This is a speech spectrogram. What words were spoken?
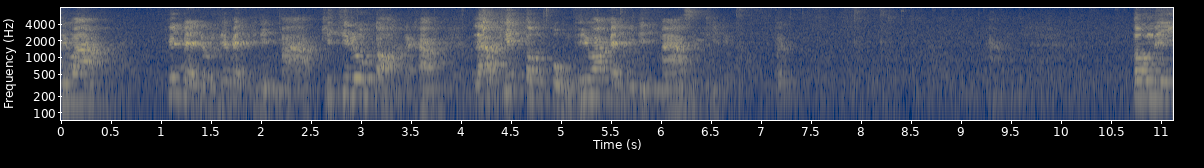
ที่ว่า ขึ้นเมนูที่เป็น edit mask คลิกที่รูปก่อนนะครับ แล้วคลิกตรงปุ่มที่ว่าเป็น edit mask อีกทีหนึงปึ๊บอะตรงนี้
